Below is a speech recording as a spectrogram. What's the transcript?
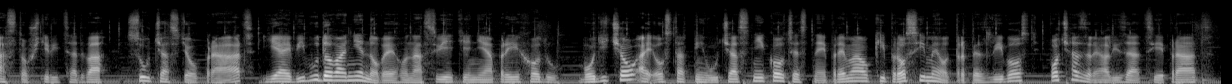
a 142. Súčasťou prác je aj vybudovanie nového nasvietenia priechodu. Vodičov aj ostatných účastníkov cestnej premávky prosíme o trpezlivosť počas realizácie prác.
